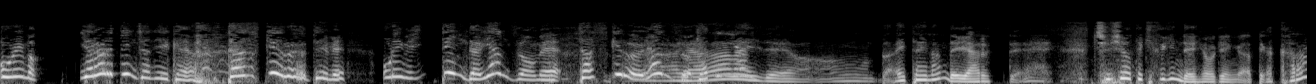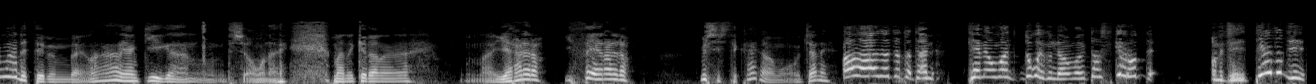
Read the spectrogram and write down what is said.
俺今、やられてんじゃねえかよ。助けろよ、てめえ。俺今言ってんだよ、やんぞ、おめえ。助けろよ、やんぞ、やら逆にやなんいでよ。もう、大体なんでやるって。抽象的すぎんだよ、表現が。てか、絡まれてるんだよな、ヤンキーが。うんしょうもない。まぬけだな。まあ、やられろ。一切やられろ。無視して帰るわ、もう。じゃあね。ああ、ちょっと、てめえ、てめえ、お前、どこ行くんだよ、お前、助けろって。お前、絶対後で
